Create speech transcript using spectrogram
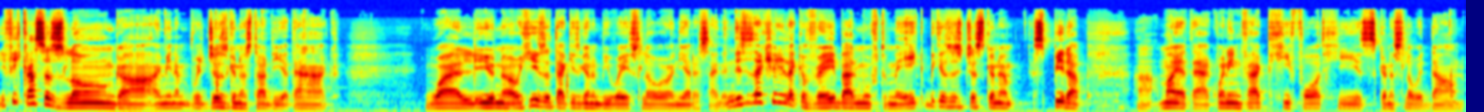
If he castles long, uh, I mean, I'm, we're just gonna start the attack. While you know his attack is gonna be way slower on the other side. And this is actually like a very bad move to make because it's just gonna speed up uh, my attack when in fact he thought he's gonna slow it down.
